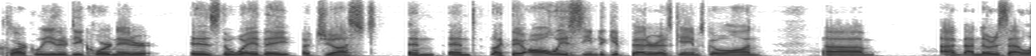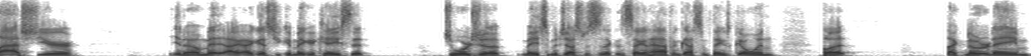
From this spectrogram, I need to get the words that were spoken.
Clark Lea, their D coordinator, is the way they adjust and and like they always seem to get better as games go on. Um, I, I noticed that last year. You know, I, I guess you can make a case that Georgia made some adjustments in the second half and got some things going, but like Notre Dame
